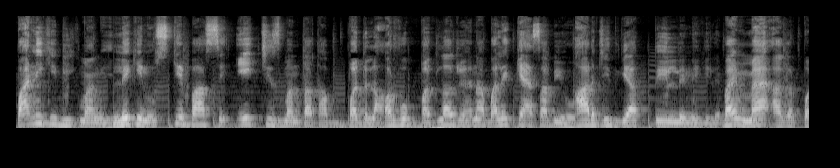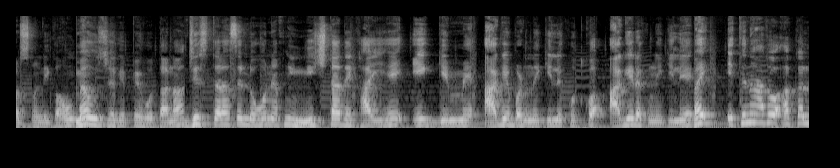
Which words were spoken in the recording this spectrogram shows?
पानी की भीख मांगी, लेकिन उसके बाद से एक चीज़ बनता था, बदला। और वो बदला जो है ना, भले कैसा भी हो, हार जीत गया तेल लेने के लिए। भाई, मैं अगर पर्सनली कहूँ, मैं उस जगह पे होता ना, जिस तरह से लोगों ने अपनी नीचता दिखाई है एक गेम में आगे बढ़ने के लिए, खुद को आगे रखने के लिए, भाई, इतना तो अकल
